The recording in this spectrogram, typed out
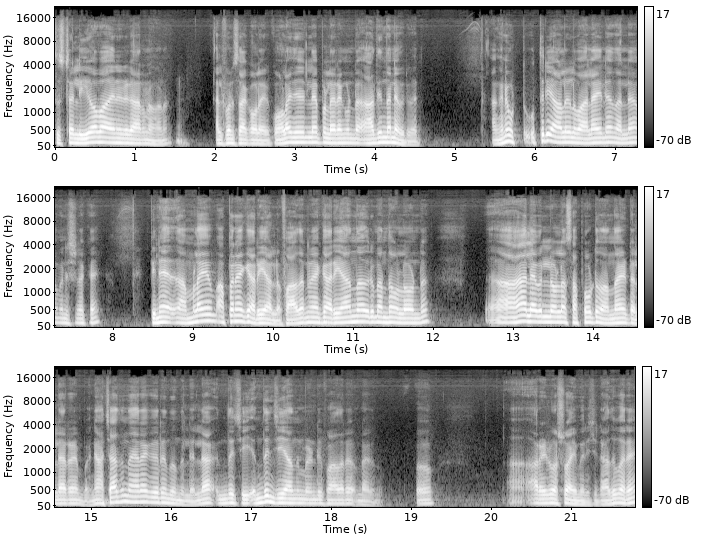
സിസ്റ്റർ ലിയോബ അതിനൊരു കാരണമാണ്. അൽഫോൻസ കോളേജ്. കോളേജിലെ പിള്ളേരെ കൊണ്ട് ആദ്യം തന്നെ വരുമായിരുന്നു അങ്ങനെ ഒത്തിരി ആളുകൾ പാലായിലെ നല്ല മനുഷ്യരൊക്കെ. പിന്നെ നമ്മളെയും അപ്പനെയൊക്കെ അറിയാമല്ലോ. ഫാദറിനെയൊക്കെ അറിയാവുന്ന ഒരു ബന്ധമുള്ളതുകൊണ്ട് ആ ലെവലിലുള്ള സപ്പോർട്ട് നന്നായിട്ട് എല്ലാവരെയും ഞാൻ അച്ചാച്ചൻ നേരെ കയറി നിന്നില്ല. എല്ലാ എന്ത് ചെയ് എന്തും ചെയ്യാനും വേണ്ടി ഫാദർ ഉണ്ടായിരുന്നു. ഇപ്പോൾ ആറേഴ് വർഷമായി മരിച്ചിട്ട്. അതുവരെ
